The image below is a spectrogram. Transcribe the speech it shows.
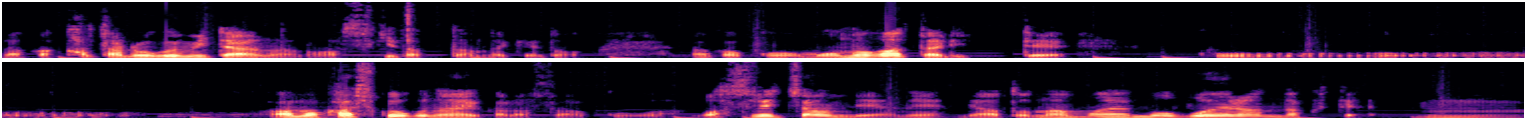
なんかカタログみたいなのが好きだったんだけど、なんかこう、物語って、こう、あんま賢くないからさ、こう、忘れちゃうんだよね。で、あと名前も覚えらんなくて。うん。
